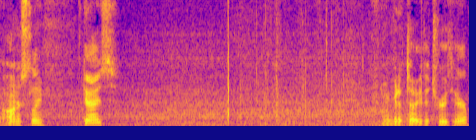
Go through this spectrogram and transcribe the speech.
Honestly, guys, I'm gonna tell you the truth here.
